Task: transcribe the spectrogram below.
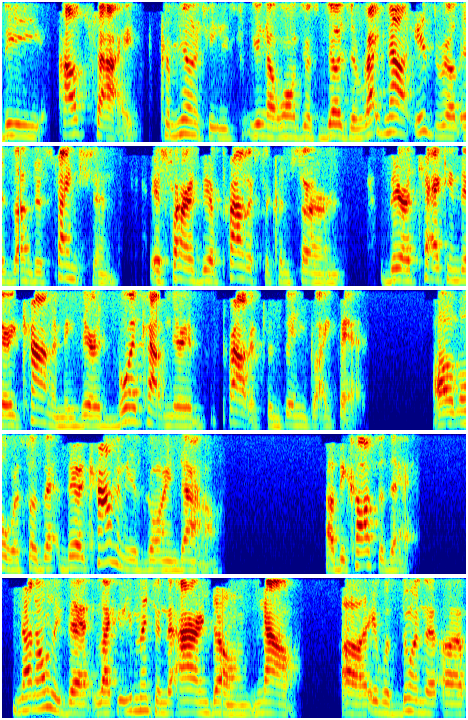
the outside communities, you know, won't just judge them. Right now, Israel is under sanction as far as their products are concerned. They're attacking their economy. They're boycotting their products and things like that all over. So that their economy is going down uh, because of that. Not only that, like you mentioned, the Iron Dome. Now, uh, it was during the uh,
